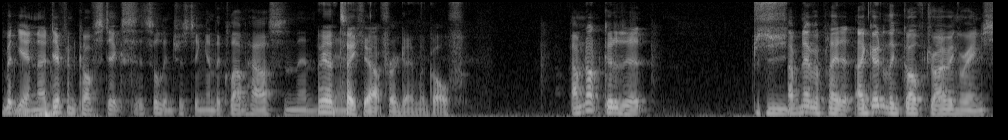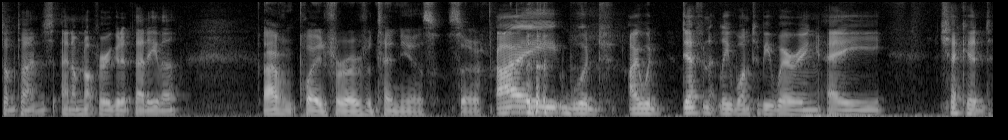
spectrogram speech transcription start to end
but yeah, no, different golf sticks. It's all interesting, and the clubhouse, and then I'm going to take you out for a game of golf. I'm not good at it. I've never played it. I go to the golf driving range sometimes, and I'm not very good at that either. I haven't played for over 10 years, so. I would, I would definitely want to be wearing a checkered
